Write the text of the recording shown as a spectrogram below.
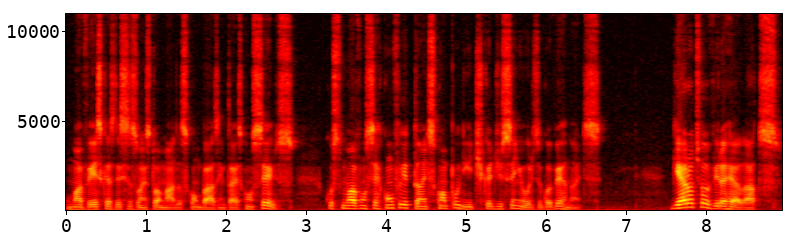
uma vez que as decisões tomadas com base em tais conselhos costumavam ser conflitantes com a política de senhores e governantes. Geralt ouvira relatos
